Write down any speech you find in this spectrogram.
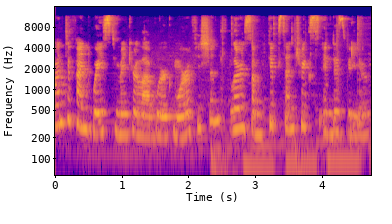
want to find ways to make your lab work more efficient? Learn some tips and tricks in this video.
